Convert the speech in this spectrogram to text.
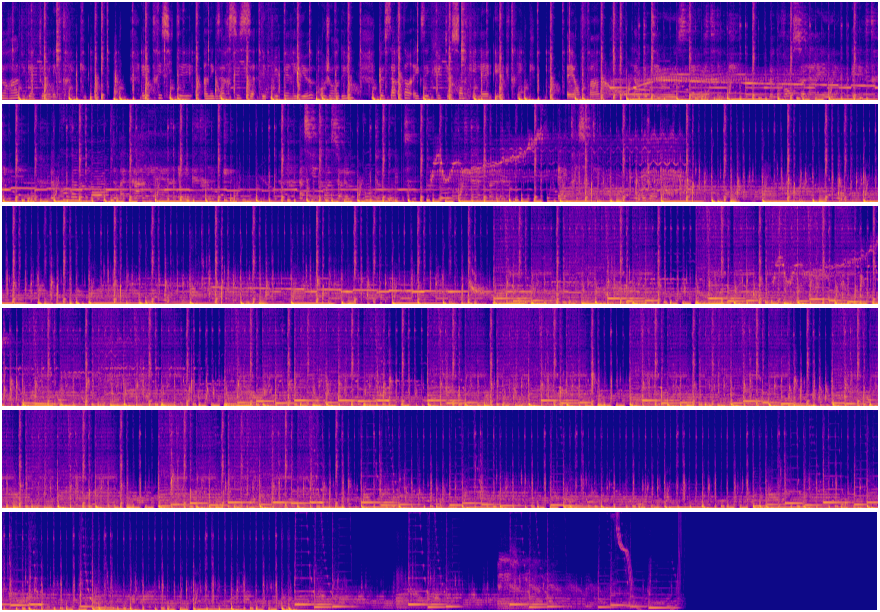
électroélectrique. Électricité, un exercice des plus périlleux aujourd'hui que certains exécutent sans filet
